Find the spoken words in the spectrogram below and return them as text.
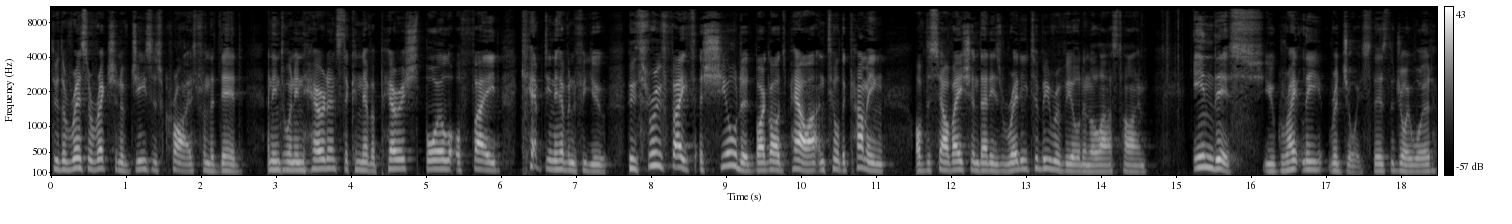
through the resurrection of Jesus Christ from the dead and into an inheritance that can never perish, spoil, or fade, kept in heaven for you, who through faith are shielded by God's power until the coming of the salvation that is ready to be revealed in the last time. In this you greatly rejoice. There's the joy word.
